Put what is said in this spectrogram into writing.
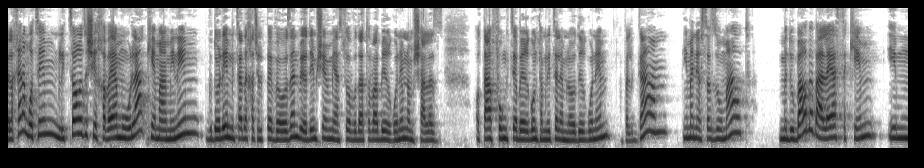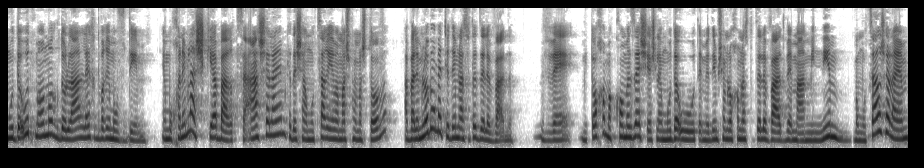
ולכן הם רוצים ליצור איזושהי חוויה מעולה, כי הם מאמינים גדולים מצד אחד של פה ואוזן, ויודעים שהם יעשו עבודה טובה בארגונים, למשל, אז אותה פונקציה בארגון תמליץ עליהם לעוד ארגונים, אבל גם, אם אני עושה זום אאוט, מדובר בבעלי עסקים עם מודעות מאוד מאוד גדולה לאיך דברים עובדים. הם מוכנים להשקיע בהרצאה שלהם כדי שהמוצר יהיה ממש ממש טוב, אבל הם לא באמת יודעים לעשות את זה לבד. ומתוך המקום הזה שיש להם מודעות, הם יודעים שהם לא יכולים לעשות את זה לבד והם מאמינים במוצר שלהם,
